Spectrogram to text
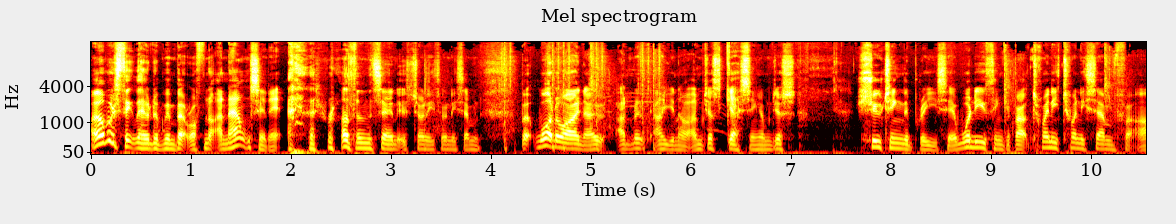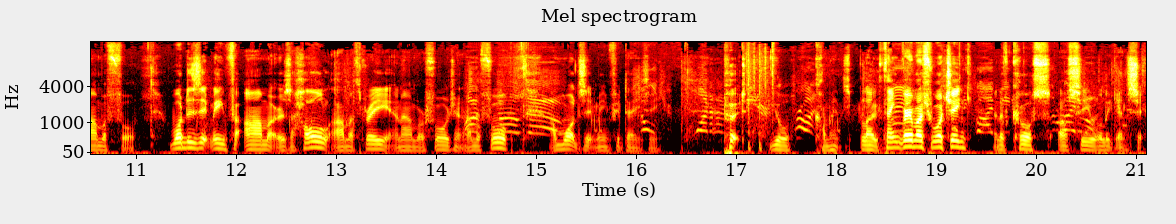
I almost think they would have been better off not announcing it rather than saying it was 2027. But what do I know? I'm, you know, I'm just guessing. I'm just shooting the breeze here. What do you think about 2027 for Arma 4? What does it mean for Arma as a whole, Arma 3 and Arma Forge and Arma 4? And what does it mean for DayZ? put your comments below. Thank you very much for watching, and of course, I'll see you all again soon.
